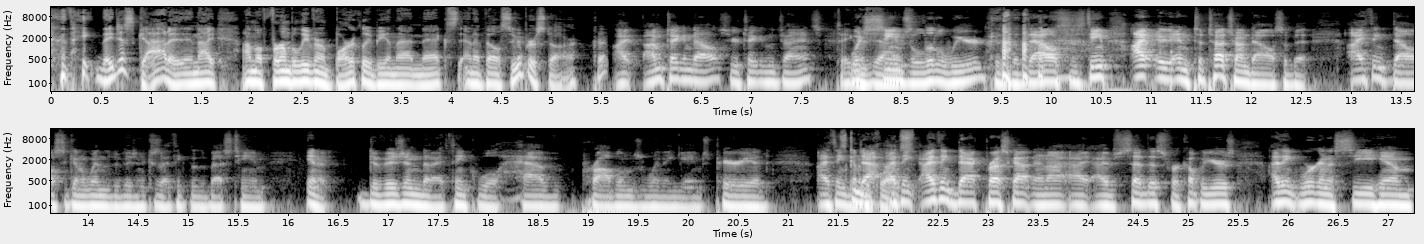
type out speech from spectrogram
they they just got it. And I I'm a firm believer in Barkley being that next NFL superstar. Okay. I, I'm taking Dallas. You're taking the Giants, Taking which the Giants. seems a little weird because the Dallas is team. I and to touch on Dallas a bit, I think Dallas is going to win the division because I think they're the best team in a division that I think will have problems winning games. Period. I think Da- I think I think Dak Prescott and I, I I've said this for a couple years. I think we're going to see him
